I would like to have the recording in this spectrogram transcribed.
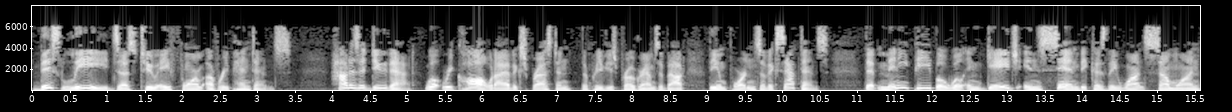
this leads us to a form of repentance. How does it do that? Well, recall what I have expressed in the previous programs about the importance of acceptance. That many people will engage in sin because they want someone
